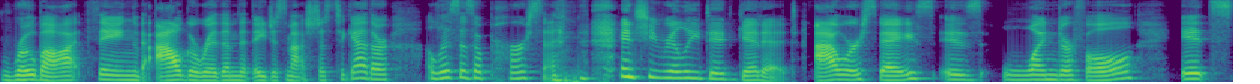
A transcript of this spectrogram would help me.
robot thing, the algorithm that they just matched us together. Alyssa's a person and she really did get it. Our space is wonderful. It's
